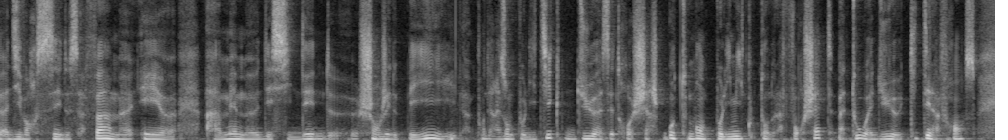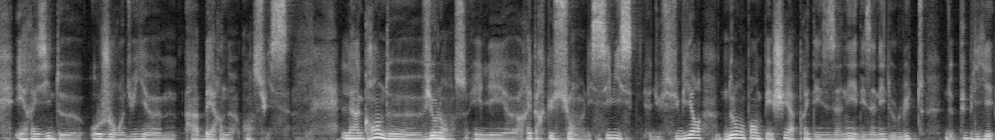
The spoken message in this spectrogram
euh, a divorcé de sa femme et euh, a même décidé de changer de pays pour des raisons politiques dues à cette recherche hautement polémique autour de la fourchette. Patou a dû quitter la France et réside aujourd'hui à Berne en Suisse. La grande violence et les répercussions, les sévices qu'il a dû subir ne l'ont pas empêché, après des années et des années de lutte, de publier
